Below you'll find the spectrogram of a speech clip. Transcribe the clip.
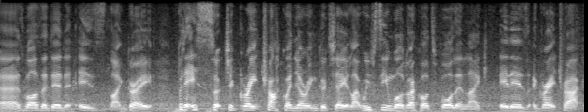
uh, as well as I did is like great. But it is such a great track when you're in good shape. Like we've seen world records falling. Like it is a great track.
